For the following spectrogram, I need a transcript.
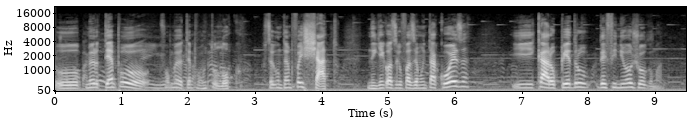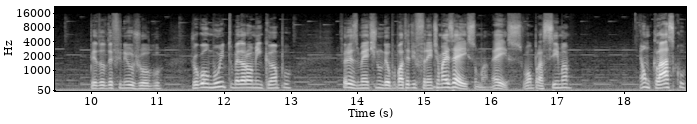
O primeiro tempo foi um primeiro tempo muito louco. O segundo tempo foi chato. Ninguém conseguiu fazer muita coisa. E, cara, o Pedro definiu o jogo, mano. Pedro definiu o jogo. Jogou muito, melhor homem em campo. Infelizmente não deu pra bater de frente, mas é isso, mano. É isso. Vamos pra cima. É um clássico.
